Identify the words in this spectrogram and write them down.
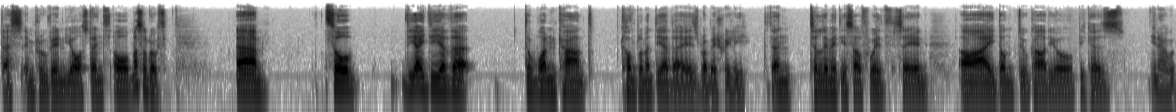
thus improving your strength or muscle growth. Um, so, the idea that the one can't complement the other is rubbish, really. And to limit yourself with saying, "Oh, I don't do cardio because you know."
